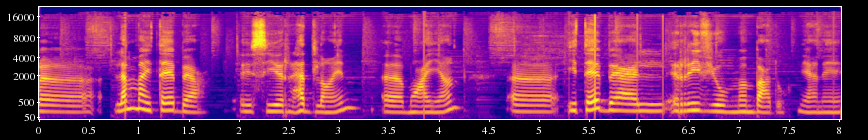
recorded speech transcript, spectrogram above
آه، لما يتابع يصير headline آه، معين يتابع ال review من بعده. يعني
